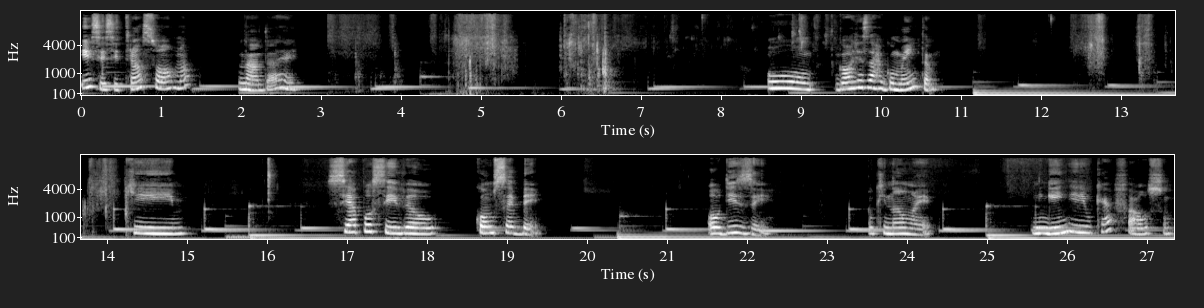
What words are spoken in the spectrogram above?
E se se transforma, nada é. O Gorgias argumenta que se é possível conceber ou dizer o que não é, ninguém diria o que é falso.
